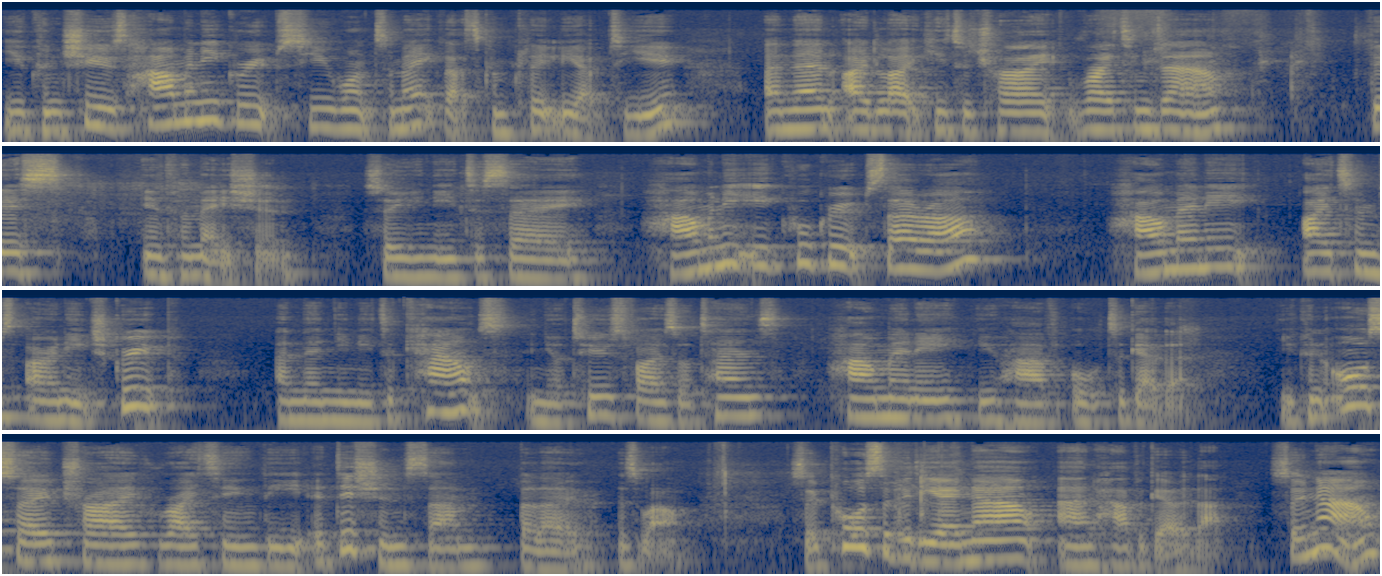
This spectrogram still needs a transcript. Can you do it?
You can choose how many groups you want to make, that's completely up to you. And then I'd like you to try writing down this information. So you need to say how many equal groups there are, how many items are in each group, and then you need to count in your twos, fives, or tens how many you have altogether. You can also try writing the addition sum below as well. So pause the video now and have a go at that. So now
